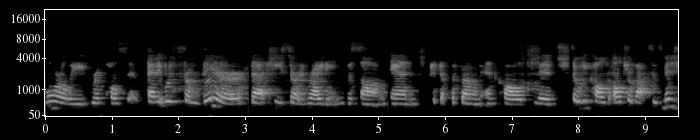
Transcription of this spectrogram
morally repulsive. And it was from there that he started writing the song and picked up the phone and called Midge. So he called Ultravox's Midge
